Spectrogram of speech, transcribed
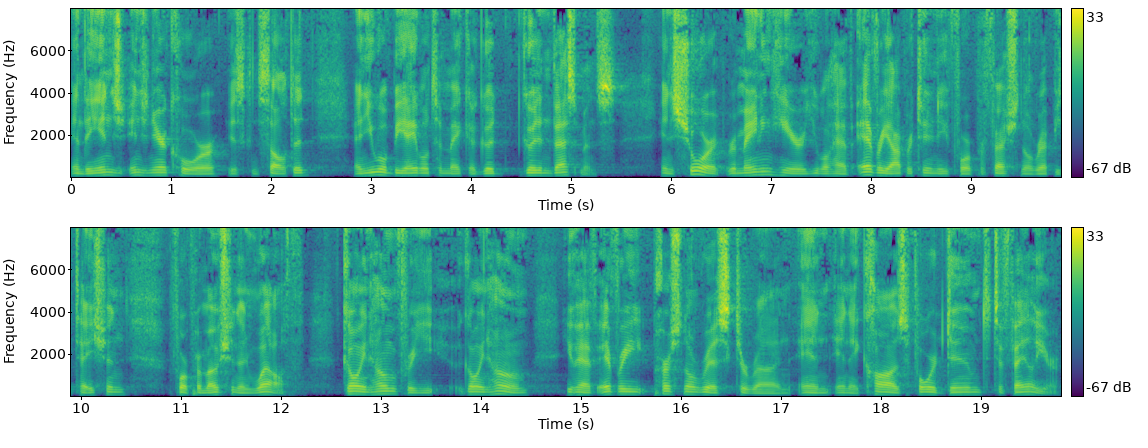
and the engineer corps is consulted, and you will be able to make a good, good investments. In short, remaining here, you will have every opportunity for professional reputation, for promotion and wealth. Going home for you, going home, you have every personal risk to run and in a cause foredoomed to failure.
